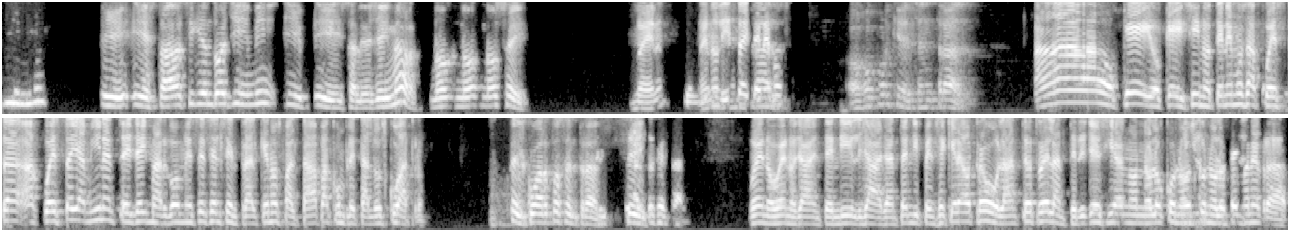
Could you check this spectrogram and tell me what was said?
Jimmy y, y estaba siguiendo a Jimmy y, y salió Jaymar, no, no, no sé. Bueno, bueno, listo, ahí tenemos. Ojo porque es central. Ah, ok, ok, sí, no tenemos a Cuesta, a Cuesta y a Mina, entonces Jaymar Gómez es el central que nos faltaba para completar los cuatro. El cuarto central, sí. Bueno, bueno, ya entendí, ya, ya entendí. Pensé que era otro volante, otro delantero y yo decía, no, no lo conozco, no lo tengo en el radar.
